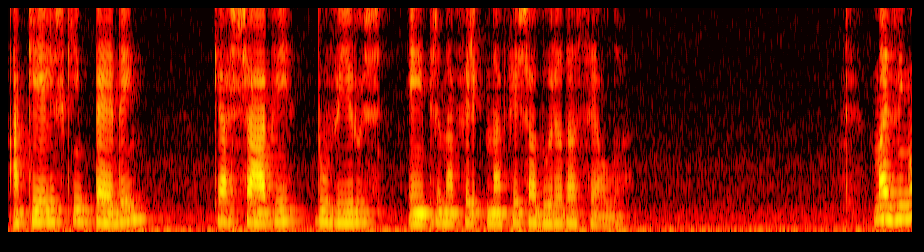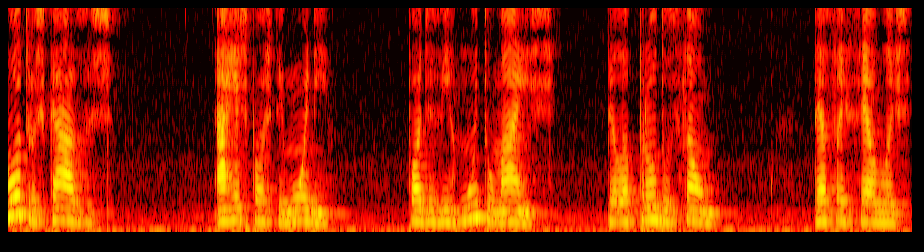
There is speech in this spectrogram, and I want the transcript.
aqueles que impedem que a chave do vírus entre na, na fechadura da célula. Mas em outros casos, a resposta imune pode vir muito mais pela produção dessas células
